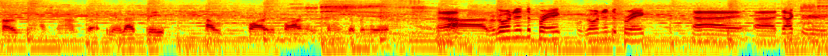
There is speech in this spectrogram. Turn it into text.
cars with masks on, but you know that's the how far the bar has gone over here. Yeah, Uh, we're going into break. We're going into break. Uh, uh, Dr.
